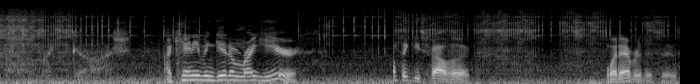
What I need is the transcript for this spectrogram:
Oh my gosh. I can't even get him right here. I don't think he's foul hooked. Whatever this is.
